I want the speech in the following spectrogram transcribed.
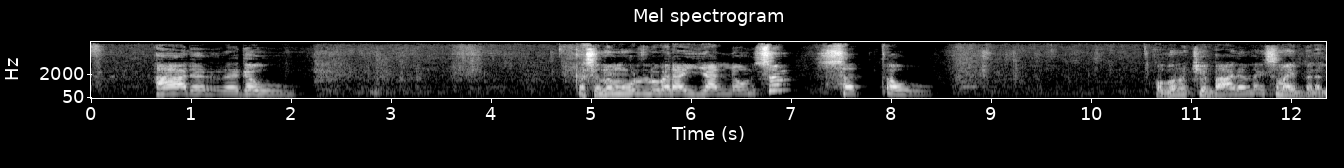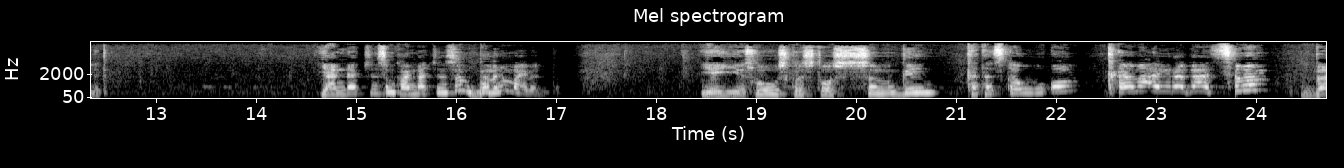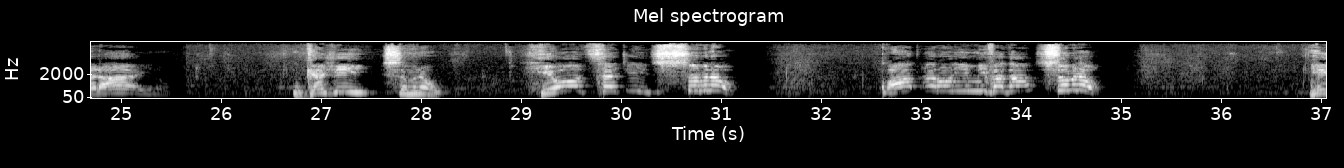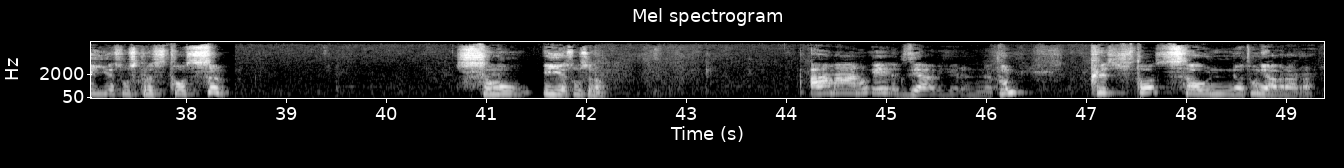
አደረገው። ከስምም ሁሉ በላይ ያለውን ስም ሰጠው። ወገኖቼ በዓለም ላይ ስም አይበላለጥም። የአንዳችን ስም ከአንዳችን ስም በምንም አይበልጥም። የኢየሱስ ክርስቶስ ስም ግን ከተጸውኦም ከማዕረጋ ስምም በላይ ነው። ገዢ ስም ነው። ሕይወት ሰጪ ስም ነው። ቋጠሮን የሚፈታ ስም ነው። የኢየሱስ ክርስቶስ ስም ስሙ ኢየሱስ ነው። አማኑኤል እግዚአብሔርነቱን፣ ክርስቶስ ሰውነቱን ያብራራል።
